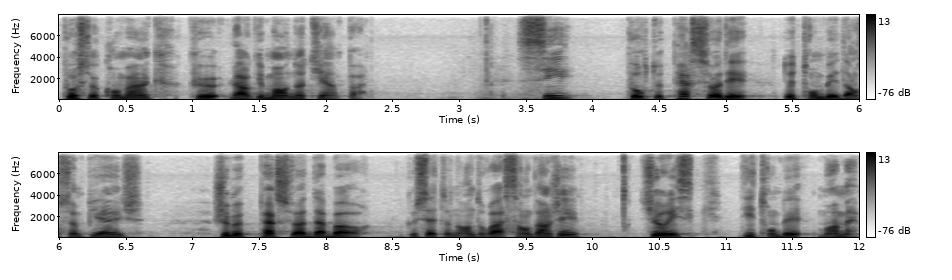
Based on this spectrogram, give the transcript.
pour se convaincre que l'argument ne tient pas. Si, pour te persuader de tomber dans un piège, je me persuade d'abord que c'est un endroit sans danger, je risque d'y tomber moi-même.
